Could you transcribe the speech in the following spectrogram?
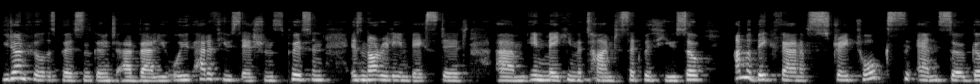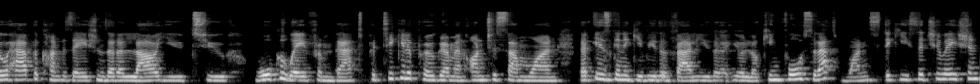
you don't feel this person is going to add value, or you've had a few sessions, this person is not really invested um, in making the time to sit with you. So I'm a big fan of straight talks. And so go have the conversations that allow you to walk away from that particular program and onto someone that is going to give you the value that you're looking for. So that's one sticky situation.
